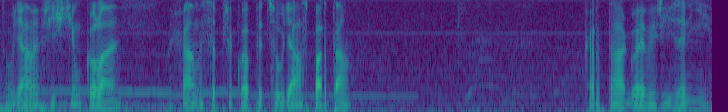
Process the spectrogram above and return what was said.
To uděláme v příštím kole, necháme se překvapit, co udělá Sparta. Kartágo je vyřízený.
